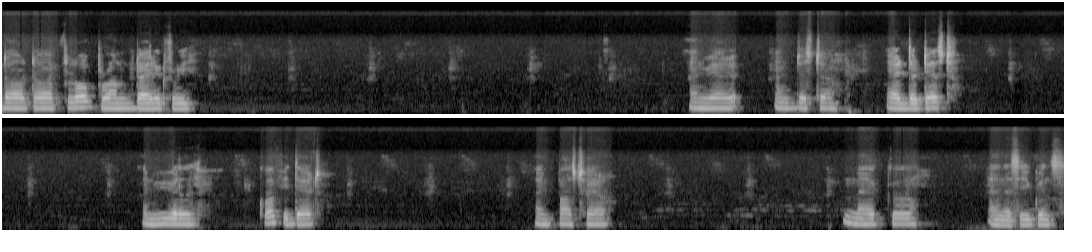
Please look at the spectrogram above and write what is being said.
dot uh, flow from directory. And we are and just uh, add the test and we will copy that and paste here make and the sequence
